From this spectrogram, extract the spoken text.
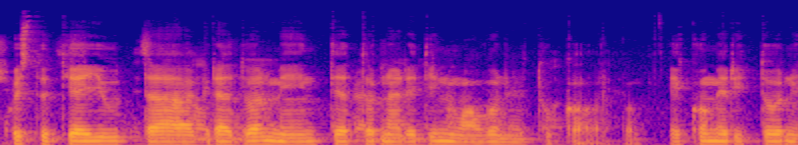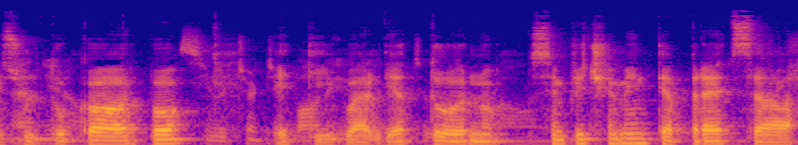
questo ti aiuta gradualmente a tornare di nuovo nel tuo corpo. E come ritorni sul tuo corpo e ti guardi attorno, semplicemente apprezza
